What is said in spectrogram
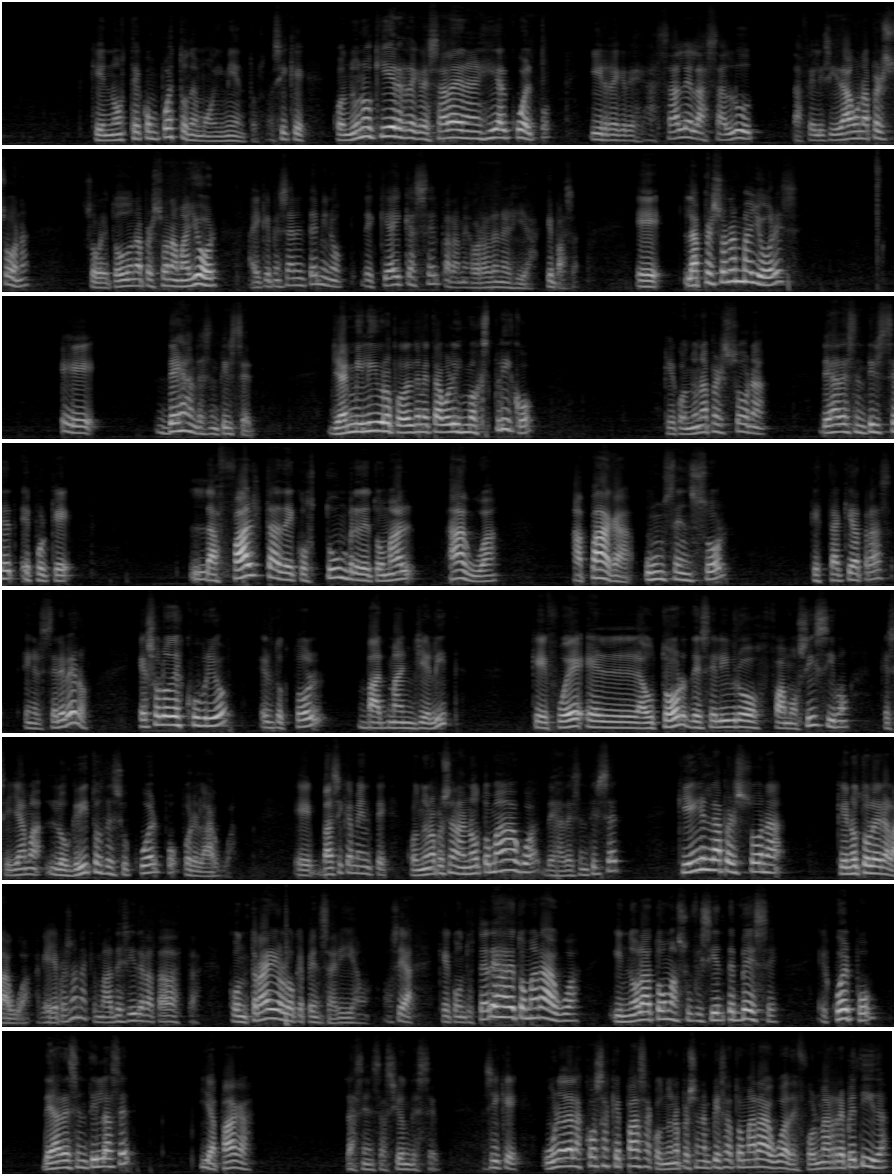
que no esté compuesto de movimientos. Así que cuando uno quiere regresar la energía al cuerpo y regresarle la salud, la felicidad a una persona, sobre todo una persona mayor, hay que pensar en términos de qué hay que hacer para mejorar la energía. ¿Qué pasa? Eh, las personas mayores eh, dejan de sentir sed. Ya en mi libro Poder de Metabolismo explico que cuando una persona deja de sentir sed es porque la falta de costumbre de tomar agua apaga un sensor que está aquí atrás en el cerebelo. Eso lo descubrió el doctor Badmangelit, que fue el autor de ese libro famosísimo que se llama Los gritos de su cuerpo por el agua. Eh, básicamente, cuando una persona no toma agua, deja de sentir sed. ¿Quién es la persona que no tolera el agua? Aquella persona que más deshidratada está. Contrario a lo que pensaríamos. O sea, que cuando usted deja de tomar agua y no la toma suficientes veces, el cuerpo deja de sentir la sed y apaga la sensación de sed. Así que una de las cosas que pasa cuando una persona empieza a tomar agua de forma repetida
